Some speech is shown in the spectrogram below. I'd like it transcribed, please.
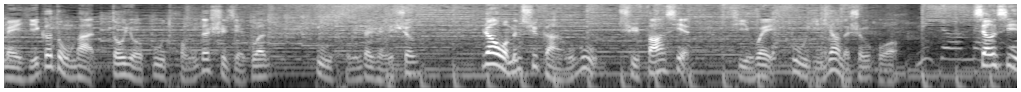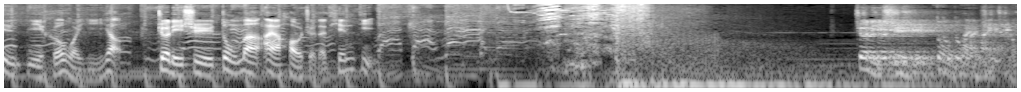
每一个动漫都有不同的世界观，不同的人生，让我们去感悟、去发现、体味不一样的生活。相信你和我一样，这里是动漫爱好者的天地，这里是动漫之城，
